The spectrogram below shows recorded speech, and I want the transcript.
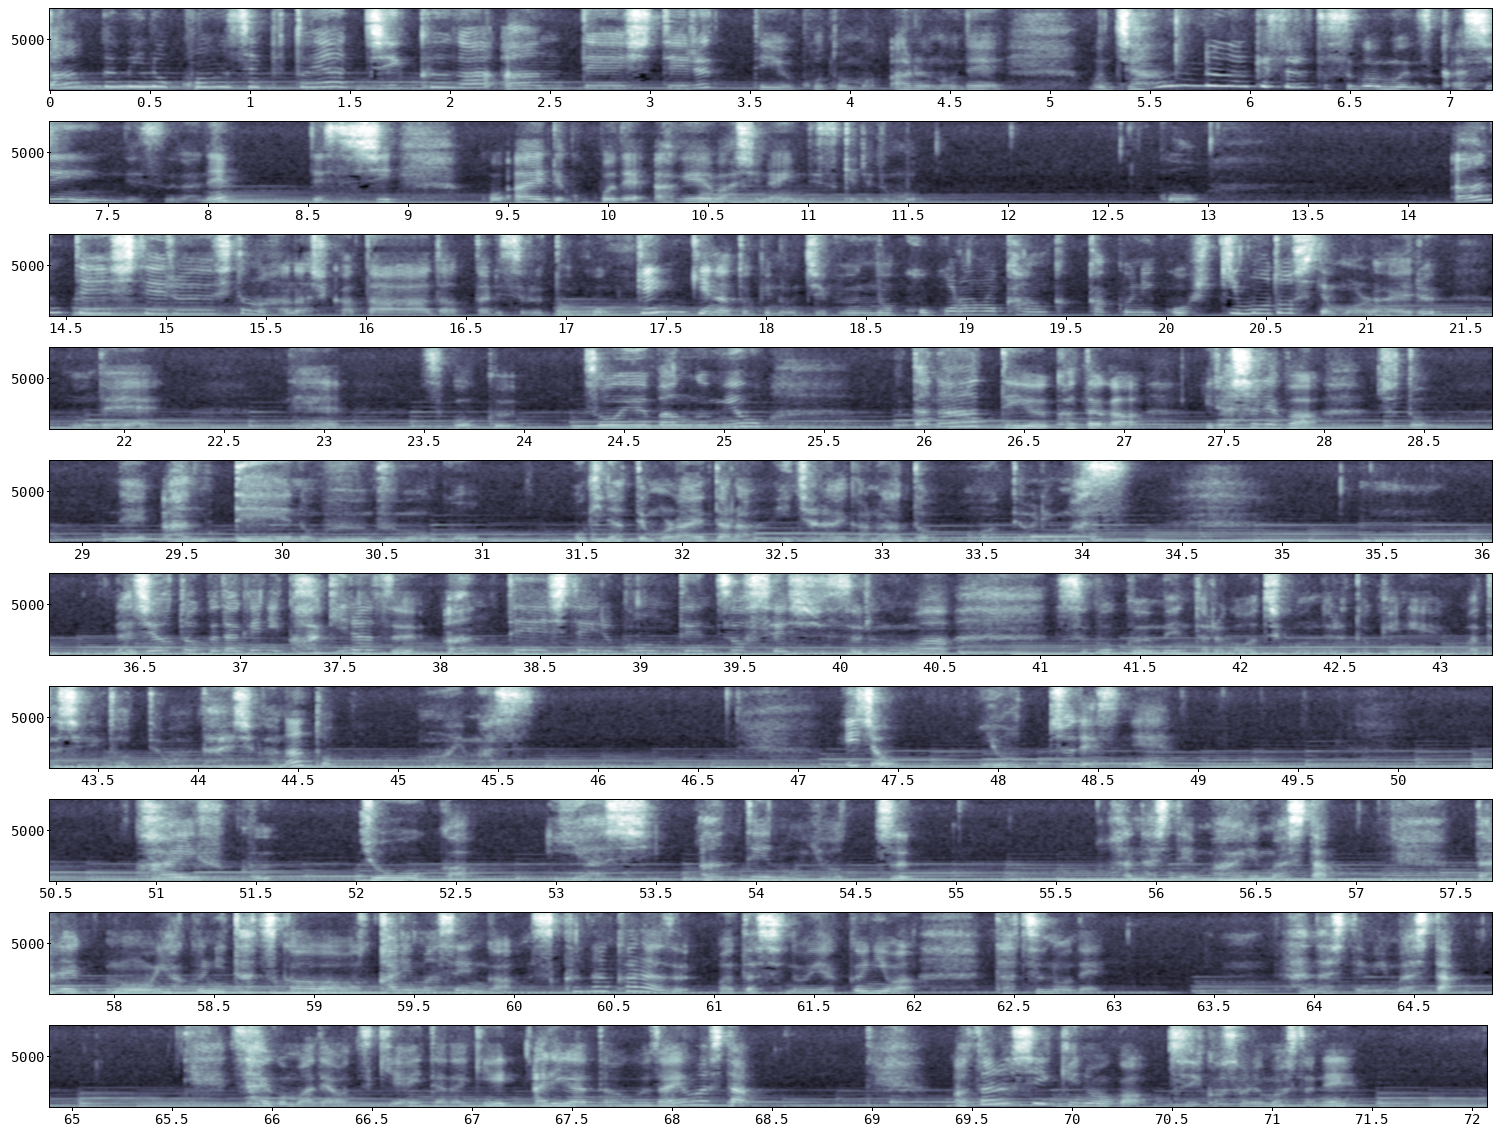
番組のコンセプトや軸が安定してるっていうこともあるのでもうジャンル分けするとすごい難しいんですがね。ですしこうあえてここで上げはしないんですけれども。こう安定してる人の話し方だったりするとこう元気な時の自分の心の感覚にこう引き戻してもらえるのでね。すごくそういう番組をだなっていう方がいらっしゃればちょっとね安定の部分をこう補ってもらえたらいいんじゃないかなと思っております。ラジオトークだけに限らず安定しているコンテンツを摂取するのはすごくメンタルが落ち込んでる時に私にとっては大事かなと思います。以上4つですね。回復浄化。癒し安定の4つ話してまいりました。誰の役に立つかは分かりませんが少なからず私の役には立つので、うん、話してみました。最後までお付き合いいただきありがとうございました。新しい機能が追加されましたね。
